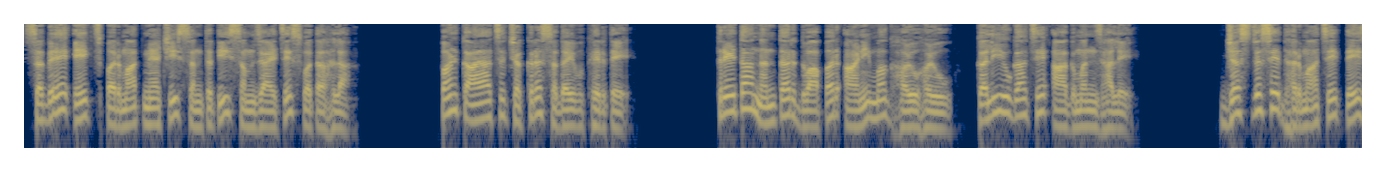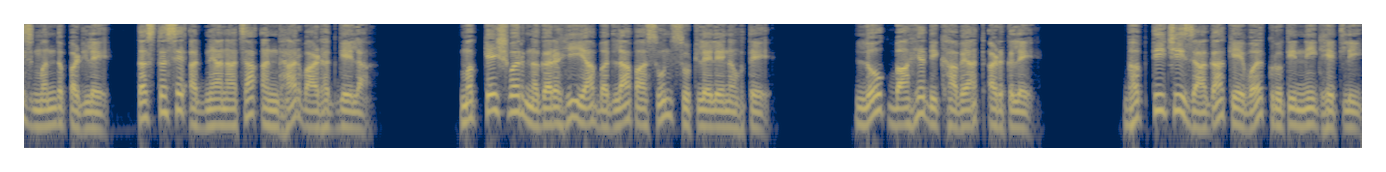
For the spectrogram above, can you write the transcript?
सगळे एकच परमात्म्याची संतती समजायचे स्वतःला. पण काळाचं चक्र सदैव फिरते. त्रेता नंतर द्वापर आणि मग हळूहळू कलियुगाचे आगमन झाले. जसजसे धर्माचे तेज मंद पडले तसतसे अज्ञानाचा अंधार वाढत गेला. मक्केश्वर नगरही या बदलापासून सुटलेले नव्हते. लोक बाह्य दिखाव्यात अडकले. भक्तीची जागा केवळ कृतींनी घेतली.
